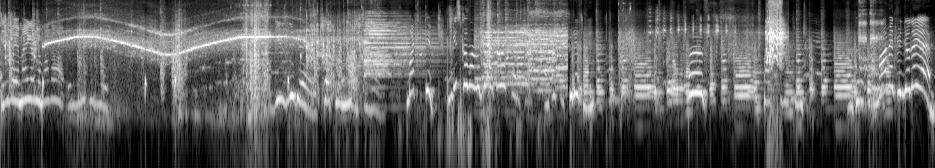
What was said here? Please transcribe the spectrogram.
Seni boyamaya gelmiyorum aga. Ölümünü geliyor. Gizli göl. Köprünün altında. Maç bitti. Biz kazandık arkadaşlar. Arkadaşlar şu resmi. Öf. Arkadaşlar Mehmet videodayım.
